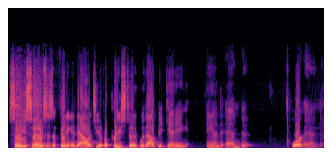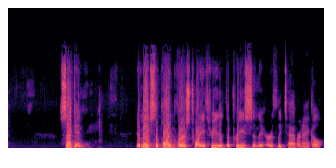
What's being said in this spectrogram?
So he serves as a fitting analogy of a priesthood without beginning and end, or end. Second, it makes the point in verse 23 that the priests in the earthly tabernacle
